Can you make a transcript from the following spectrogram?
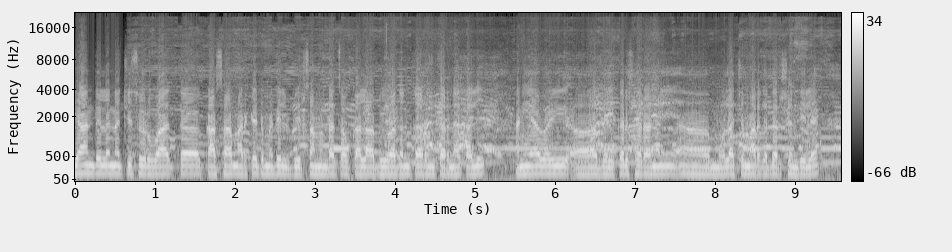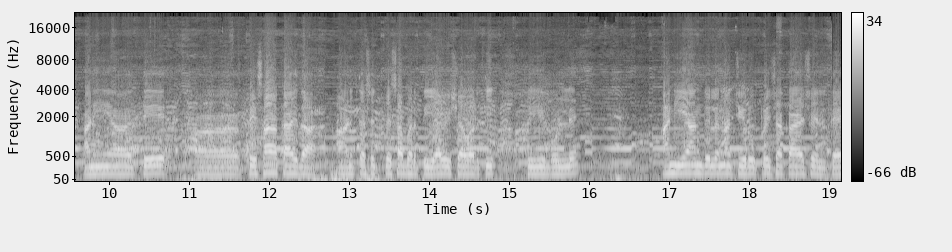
या आंदोलनाची सुरुवात कासा मार्केटमधील वीर मुंडा चौकाला अभिवादन करून करण्यात आली. आणि यावेळी बेलकर सरांनी मोलाचे मार्गदर्शन दिले. आणि ते पेसा कायदा आणि तसेच पेसा भरती या विषयावरती ती बोलले. आणि या आंदोलनाची रूपरेषा काय असेल ते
